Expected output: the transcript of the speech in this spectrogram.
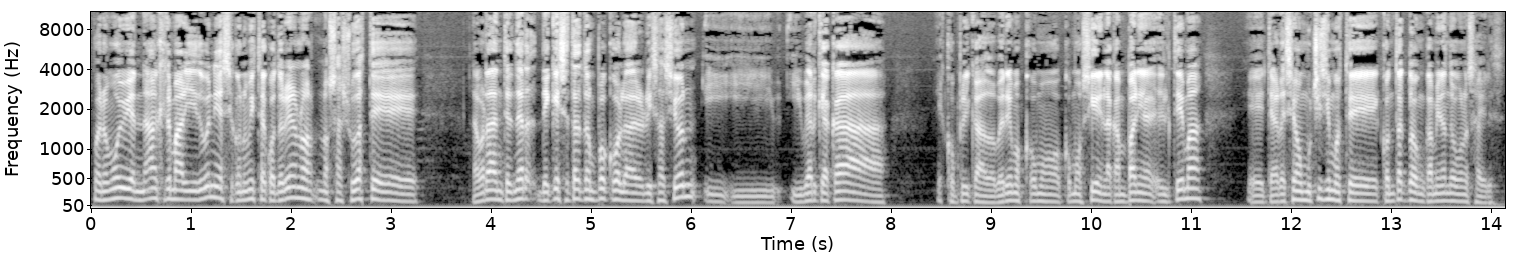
Bueno, muy bien. Ángel Maridueñas, economista ecuatoriano, nos ayudaste la verdad, entender de qué se trata un poco la valorización y, ver que acá es complicado. Veremos cómo, cómo sigue en la campaña el tema. Eh, te agradecemos muchísimo este contacto con Caminando Buenos Aires.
